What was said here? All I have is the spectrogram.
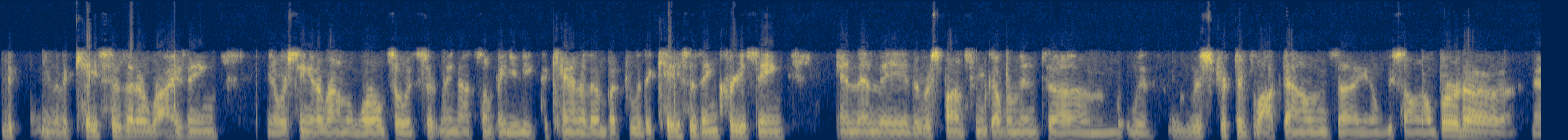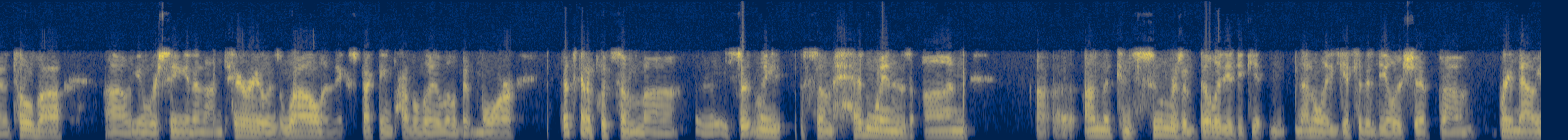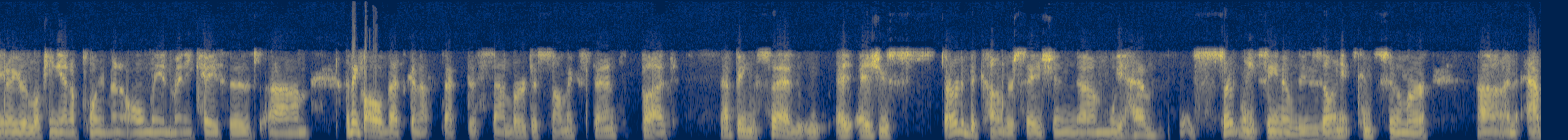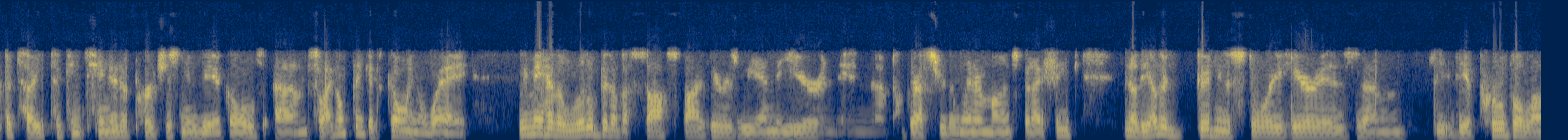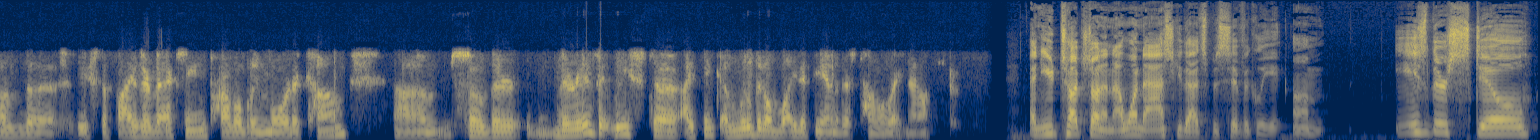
the, you know, the cases that are rising, you know, we're seeing it around the world, so it's certainly not something unique to Canada. But with the cases increasing, and then the the response from government um, with restrictive lockdowns, uh, you know, we saw in Alberta, Manitoba. Uh, you know, we're seeing it in Ontario as well, and expecting probably a little bit more. That's going to put some uh, certainly some headwinds on uh, on the consumer's ability to get not only to get to the dealership. Um, right now, you know, you're looking at appointment only in many cases. Um, I think all of that's going to affect December to some extent. But that being said, as you started the conversation, um, we have certainly seen a resilient consumer uh, an appetite to continue to purchase new vehicles. Um, so I don't think it's going away. We may have a little bit of a soft spot here as we end the year and, and uh, progress through the winter months. But I think, you know, the other good news story here is um, the, the approval of the at least the Pfizer vaccine. Probably more to come. Um, so there there is at least uh, I think a little bit of light at the end of this tunnel right now. And you touched on it. and I wanted to ask you that specifically. Um, is there still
